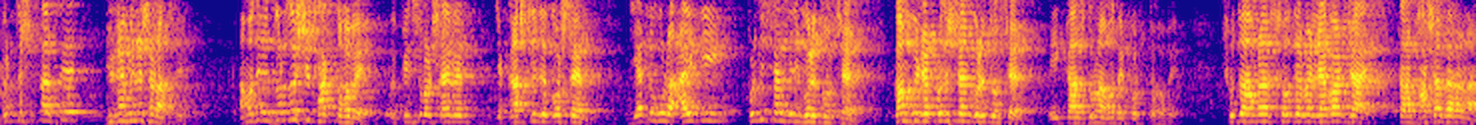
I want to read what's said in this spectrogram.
দূরদর্শিতা আছে ডিটারমিনেশন আছে। আমাদের দূরদর্শী থাকতে হবে প্রিন্সিপাল সাহেবের যে কাজটি যে করছেন, যে এতগুলো আইটি প্রতিষ্ঠান তিনি গড়ে তুলছেন, কম্পিউটার প্রতিষ্ঠান গড়ে তুলছেন, এই কাজগুলো আমাদের করতে হবে। শুধু আমরা সৌদি আরবের লেবার যায়, তারা ভাষা জানে না।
